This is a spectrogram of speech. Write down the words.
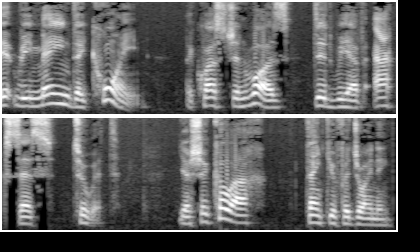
it remained a coin. The question was, did we have access to it? Yeshikoach, thank you for joining.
